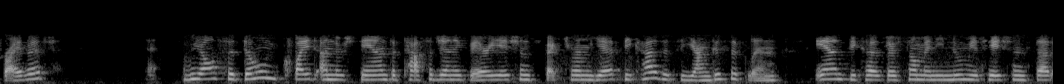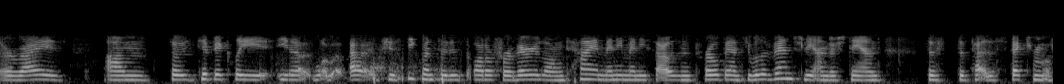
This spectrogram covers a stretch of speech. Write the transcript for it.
private. We also don't quite understand the pathogenic variation spectrum yet because it's a young discipline and because there's so many new mutations that arise um, so typically, you know, uh, if you sequence a disorder for a very long time, many, many thousand probands, you will eventually understand the, the, the, spectrum of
